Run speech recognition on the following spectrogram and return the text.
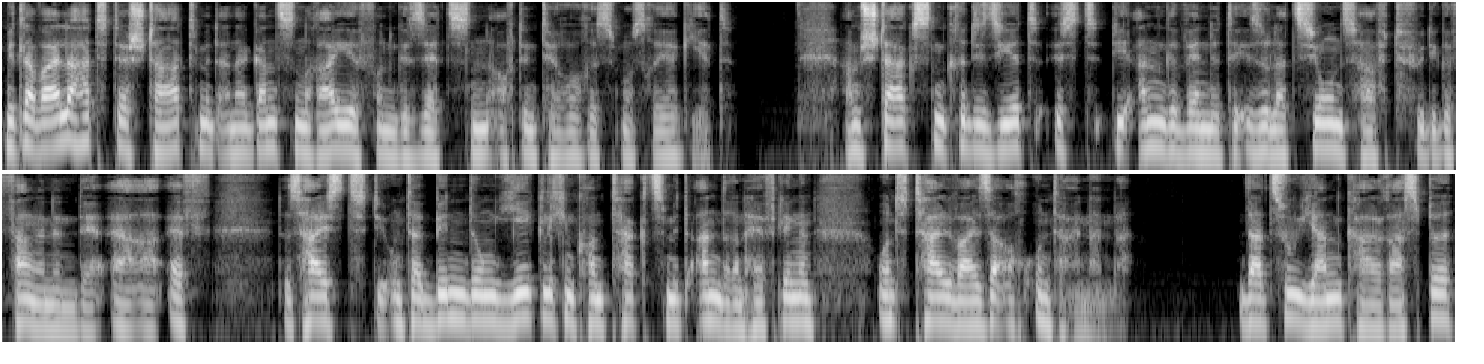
Mittlerweile hat der Staat mit einer ganzen Reihe von Gesetzen auf den Terrorismus reagiert. Am stärksten kritisiert ist die angewendete Isolationshaft für die Gefangenen der RAF, das heißt die Unterbindung jeglichen Kontakts mit anderen Häftlingen und teilweise auch untereinander. Dazu Jan Karl Raspe,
